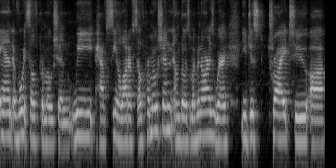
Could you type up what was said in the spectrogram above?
and avoid self-promotion. We have seen a lot of self-promotion on those webinars where you just try to uh,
